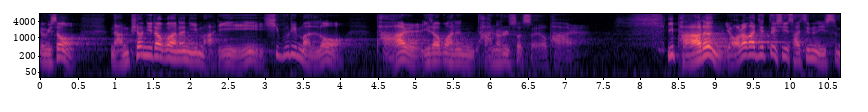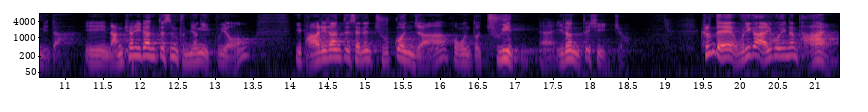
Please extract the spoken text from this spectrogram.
여기서 남편이라고 하는 이 말이 히브리 말로 바알이라고 하는 단어를 썼어요. 바알. 이 바알은 여러 가지 뜻이 사실은 있습니다. 이 남편이란 뜻은 분명히 있고요. 이 바알이란 뜻에는 주권자 혹은 또 주인 예, 이런 뜻이 있죠. 그런데 우리가 알고 있는 바알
